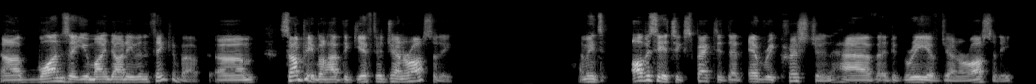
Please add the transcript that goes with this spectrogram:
uh, ones that you might not even think about. Um, some people have the gift of generosity. I mean, obviously it's expected that every Christian have a degree of generosity,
